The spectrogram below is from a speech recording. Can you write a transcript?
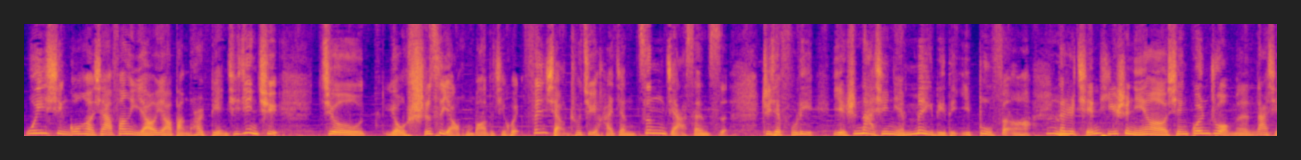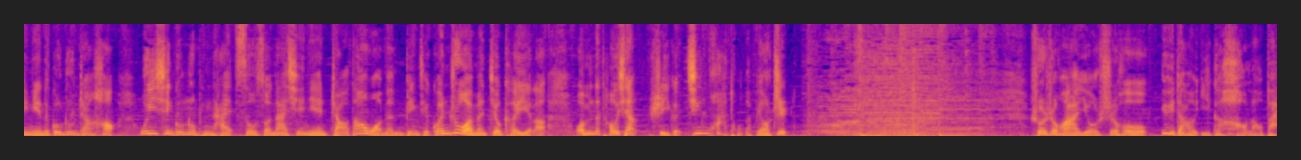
微信公号下方摇一摇板块点击进去。就有十次摇红包的机会，分享出去还将增加三次。这些福利也是那些年魅力的一部分啊。但是前提是您要先关注我们那些年的公众账号，微信公众平台搜索“那些年”，找到我们并且关注我们就可以了。我们的头像是一个金话筒的标志。说实话，有时候遇到一个好老板，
